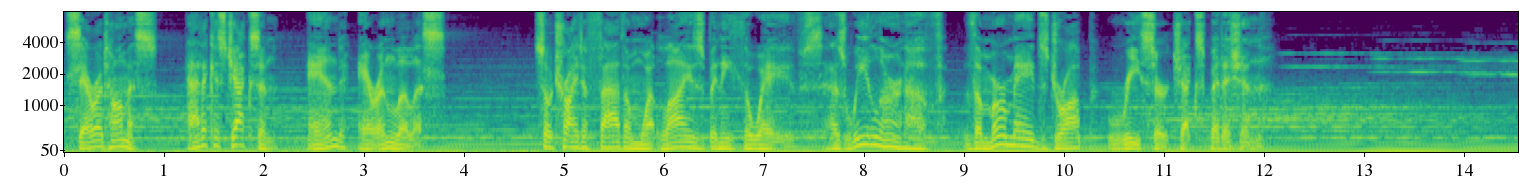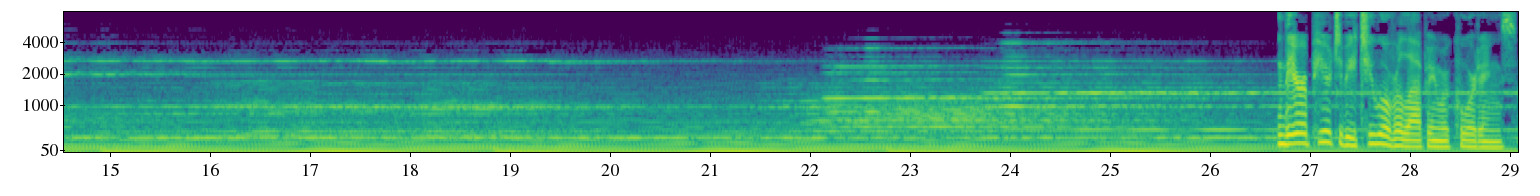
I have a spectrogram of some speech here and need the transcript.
Sarah Thomas, Atticus Jackson, and Erin Lillis. So try to fathom what lies beneath the waves as we learn of the Mermaid's Drop Research Expedition. There appear to be two overlapping recordings.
